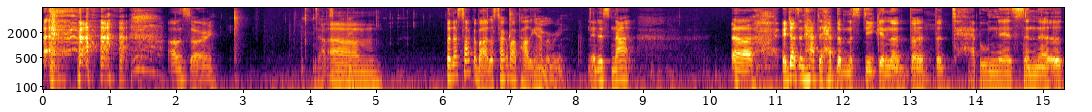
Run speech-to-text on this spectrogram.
I'm sorry. Um, but let's talk about it. let's talk about polyamory. It is not. Uh, it doesn't have to have the mystique and the the, the tabooness and the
